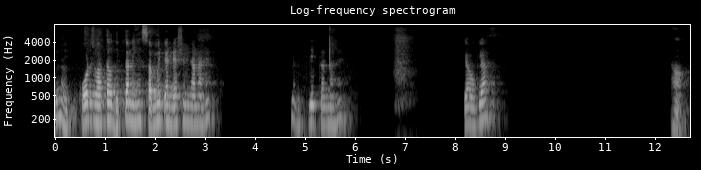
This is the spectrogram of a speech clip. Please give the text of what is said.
ना कोड जो आता है वो दिखता नहीं है। सबमिट एंड नेक्स्ट में जाना है। क्लिक करना है। क्या हो गया? हाँ।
